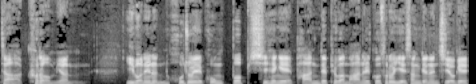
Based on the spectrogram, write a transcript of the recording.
자, 그러면 이번에는 호조의 공법 시행에 반대표가 많을 것으로 예상되는 지역의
